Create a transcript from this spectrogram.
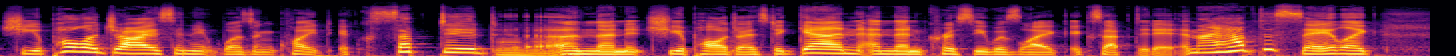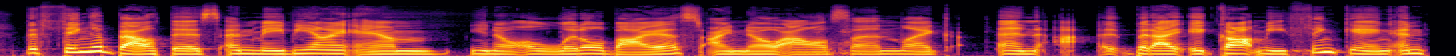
she apologized and it wasn't quite accepted. Mm-hmm. And then it, she apologized again. And then Chrissy was like, accepted it. And I have to say, like, the thing about this, and maybe I am, you know, a little biased. I know Alison, like, and but I it got me thinking. And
